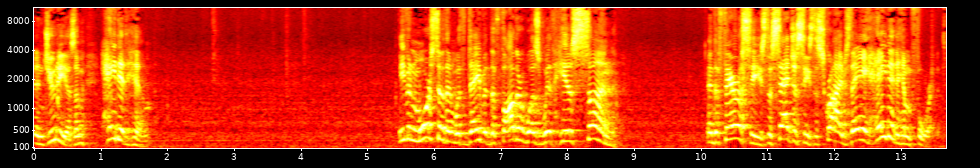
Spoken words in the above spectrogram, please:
in Judaism hated him. Even more so than with David, the father was with his son. And the Pharisees, the Sadducees, the scribes, they hated him for it.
